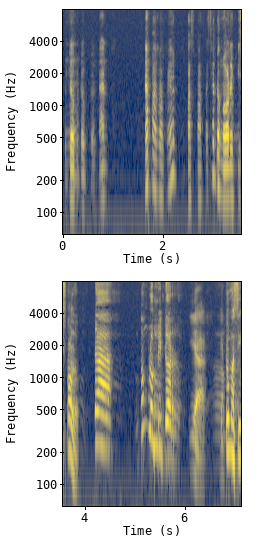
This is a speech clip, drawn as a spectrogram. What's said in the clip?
Betul Ya. betul betul. Dan nah pas pampresnya pas pampresnya udah ngeluarin pistol loh. Udah untung belum didor. Iya Oh. itu masih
